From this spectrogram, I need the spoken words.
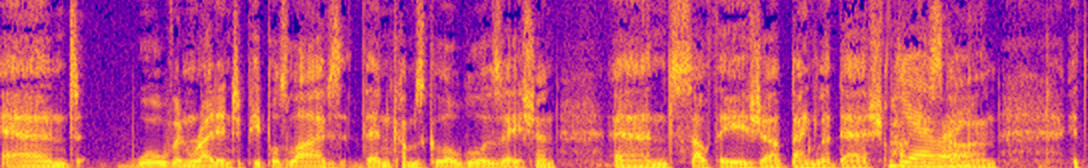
And woven right into people's lives. Then comes globalization and South Asia, Bangladesh, Yeah, Pakistan. It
